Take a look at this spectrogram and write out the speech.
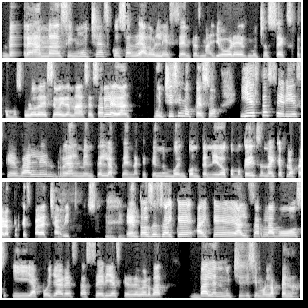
dramas y muchas cosas de adolescentes mayores, mucho sexo como oscuro deseo y demás, eso le dan muchísimo peso y estas series que valen realmente la pena, que tienen buen contenido, como que dicen hay que flojera porque es para chavitos. Entonces hay que, hay que alzar la voz y apoyar estas series que de verdad valen muchísimo la pena.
